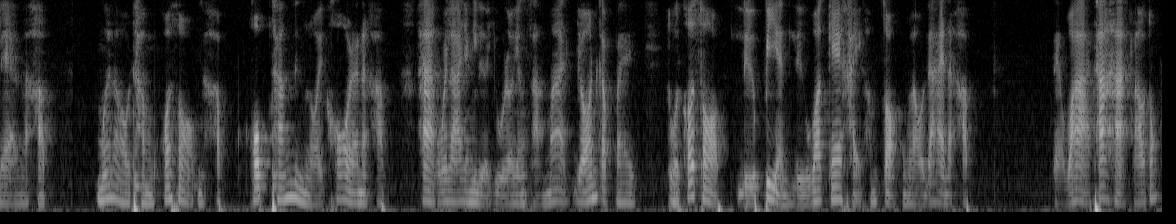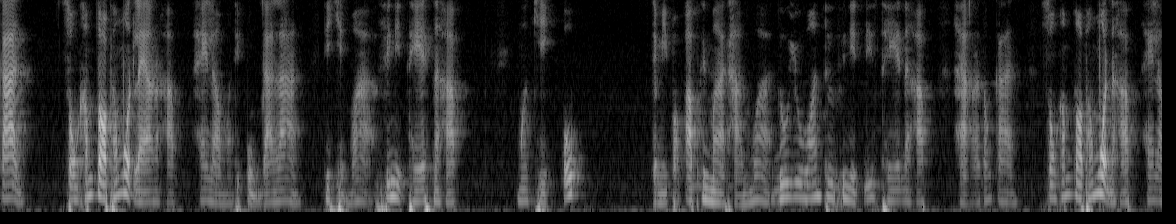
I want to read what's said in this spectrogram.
แล้วนะครับ เมื่อเราทำข้อสอบนะครับ ครบทั้ง 100 ข้อแล้วนะครับ หากเวลายังเหลืออยู่เรายังสามารถย้อนกลับไป ตรวจข้อสอบหรือเปลี่ยนหรือว่าแก้ไขคำตอบของเราได้นะครับ แต่ว่าถ้าหากเราต้องการส่งคำตอบทั้งหมดแล้วนะครับ ให้เรามาที่ปุ่มด้านล่าง ที่เขียนว่า finish test นะครับ เมื่อคลิกปุ๊บ จะมีป๊อปอัพขึ้นมาถามว่า do you want to finish this test นะครับ หากเราต้องการส่งคำตอบทั้งหมดนะครับ ให้เรา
